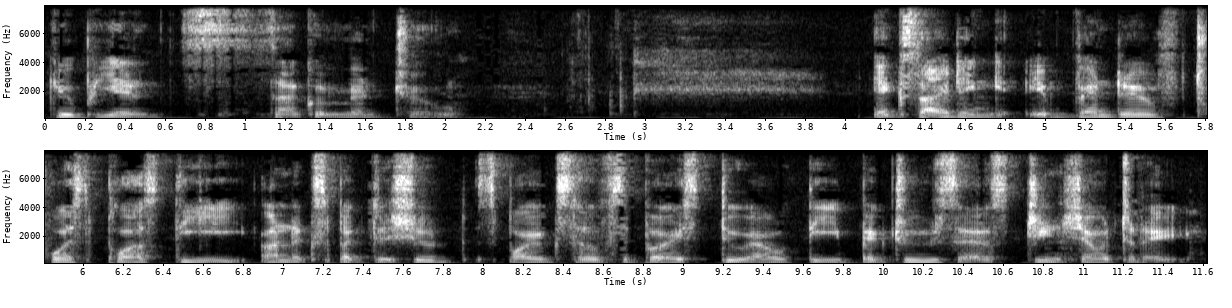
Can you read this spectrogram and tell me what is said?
UPN Sacramento. Exciting, inventive twist plus the unexpected shoot sparks of surprise throughout the pictures as Gene Shalit today.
